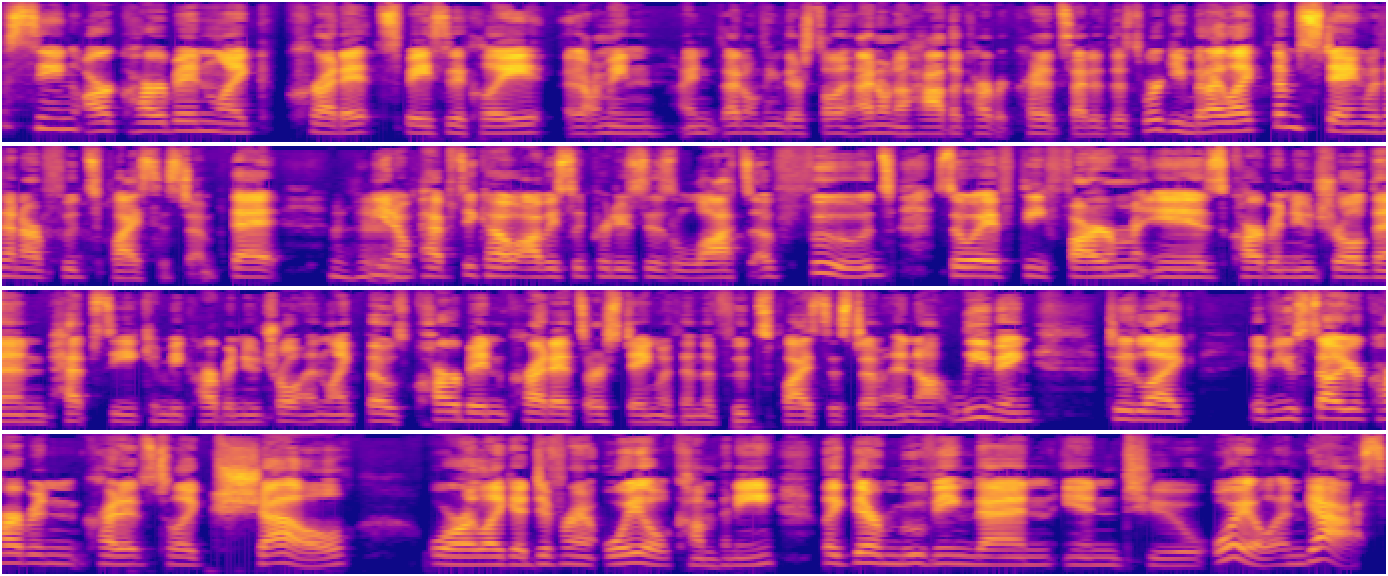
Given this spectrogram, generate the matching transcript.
seeing our carbon like credits basically. I mean I, I, don't think they're selling i don't know how the carbon credit side of this working but i like them staying within our food supply system that mm-hmm. you know pepsico obviously produces lots of foods. So if the farm is carbon neutral then pepsi can be carbon neutral. And like those carbon credits are staying within the food supply system and not leaving to like if you sell your carbon credits to like shell or like a different oil company, like they're moving then into oil and gas.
